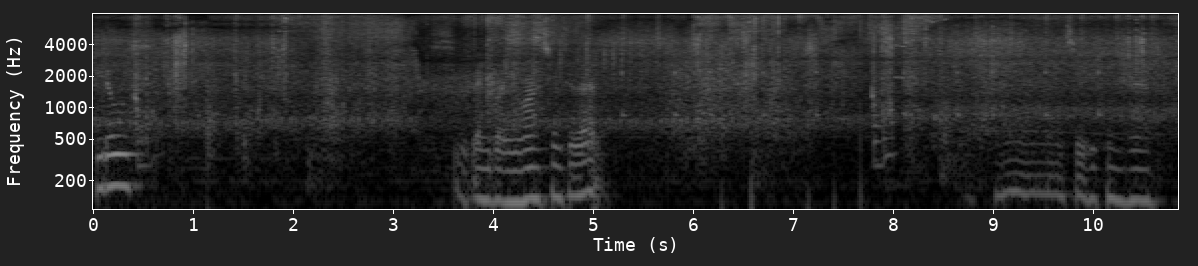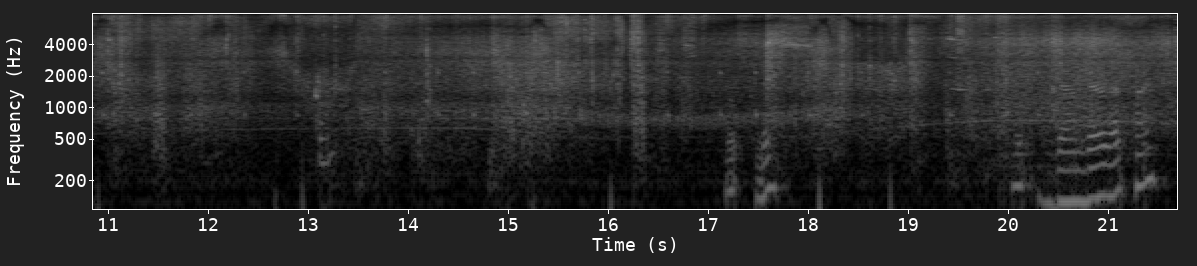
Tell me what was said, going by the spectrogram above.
torpedoes. See if anybody runs into that. Uh, let's see if we can grab. Oh, miss. Oh, down there that time.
